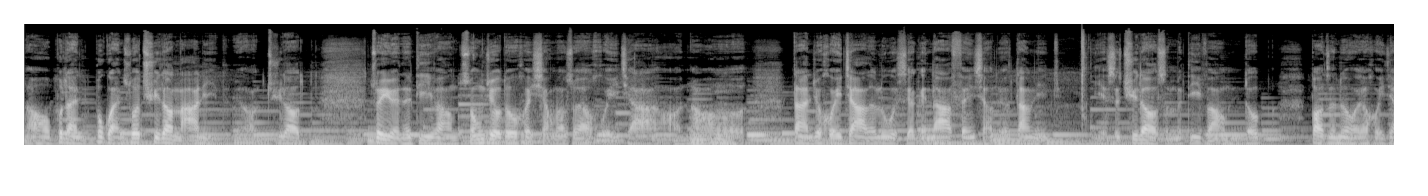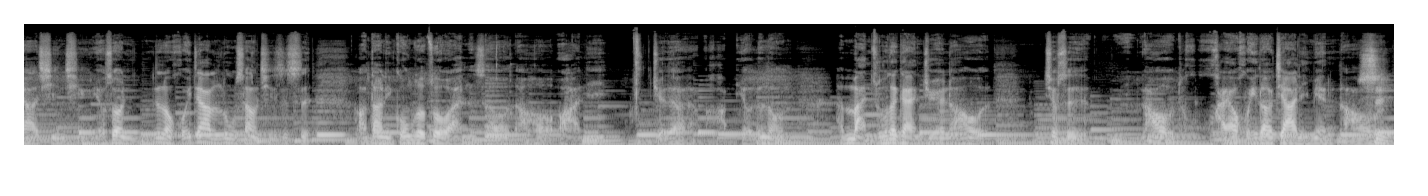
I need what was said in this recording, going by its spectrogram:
然后不然不管说去到哪里，然后去到最远的地方，终究都会想到说要回家啊，然后当然就回家的路是要跟大家分享，就当你也是去到什么地方，你都抱着那种要回家的心情，有时候你那种回家的路上其实是啊，当你工作做完的时候，然后哇，你觉得有那种很满足的感觉，然后就是然后还要回到家里面，然后是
